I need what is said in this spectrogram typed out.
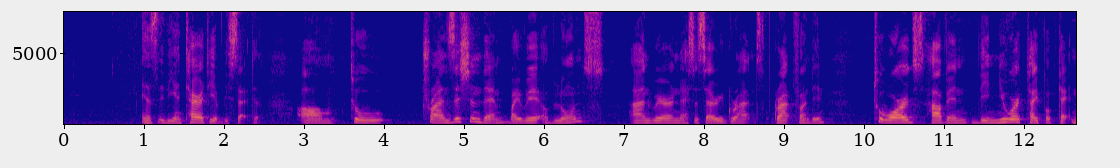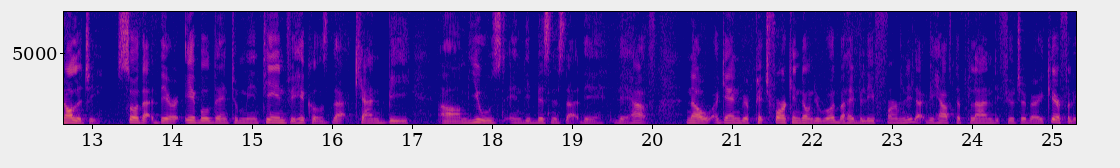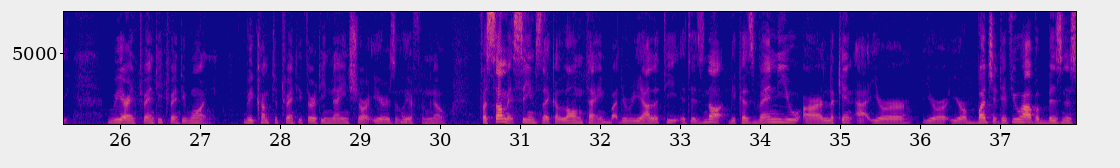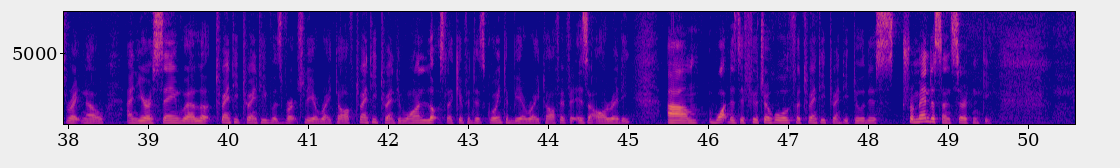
as the entirety of the sector, um, to transition them by way of loans and where necessary grant, grant funding towards having the newer type of technology so that they're able then to maintain vehicles that can be um, used in the business that they, they have. Now, again, we're pitchforking down the road, but I believe firmly that we have to plan the future very carefully. We are in 2021. We come to 2039 short years away from now. For some, it seems like a long time, but the reality it is not. Because when you are looking at your, your, your budget, if you have a business right now and you're saying, well, look, 2020 was virtually a write off, 2021 looks like if it is going to be a write off, if it isn't already, um, what does the future hold for 2022? There's tremendous uncertainty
